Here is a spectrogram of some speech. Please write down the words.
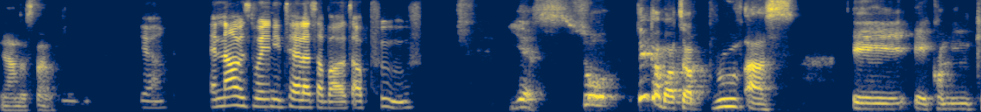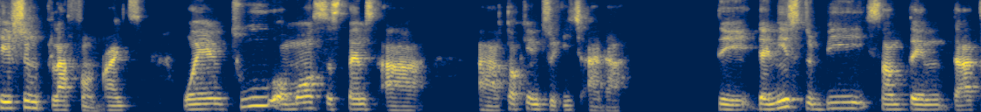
You understand? Yeah. And now is when you tell us about Appruve. Yes. So think about Appruve as a, a communication platform, right? When two or more systems are, are talking to each other, the, there needs to be something that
